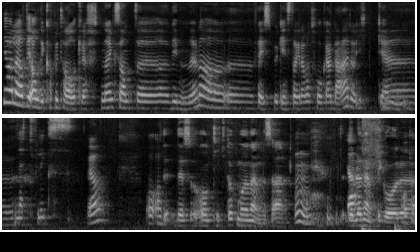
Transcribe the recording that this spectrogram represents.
Ja, eller at de, alle de kapitalkreftene ikke sant, vinner. da, Facebook, Instagram, at folk er der og ikke mm. Netflix. Ja, og, at... det, det så, og, TikTok må jo nevnes her. Mm. Det, det ble nevnt i går okay.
